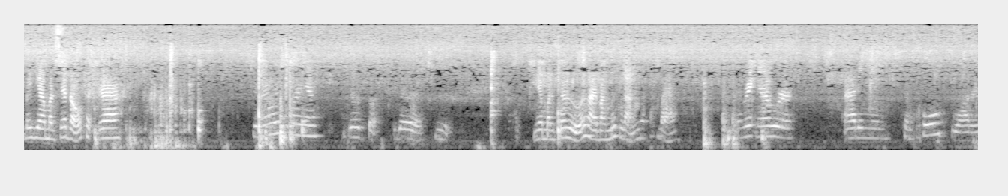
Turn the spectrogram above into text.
Bây giờ mình sẽ đổ thịt ra. So now we're pouring in the, the meat. Và mình sẽ rửa lại bằng nước lạnh nha các bạn. Right now we're adding in some cold water.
